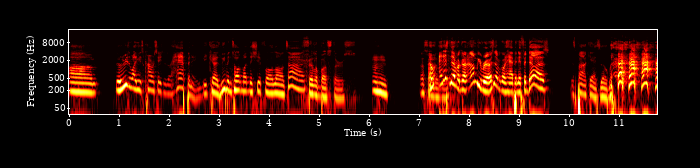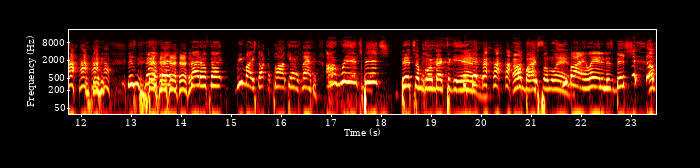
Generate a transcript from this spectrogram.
Um, the reason why these conversations are happening because we've been talking about this shit for a long time, Filibusters. Mm-hmm. That's and, and it's never gonna. I'm gonna be real. It's never gonna happen. If it does, this podcast is over. this matter of fact, matter of fact, we might start the podcast laughing. I'm rich, bitch. Bitch, I'm going back to Guyana. I'm buying some land. You buying land in this bitch? I'm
